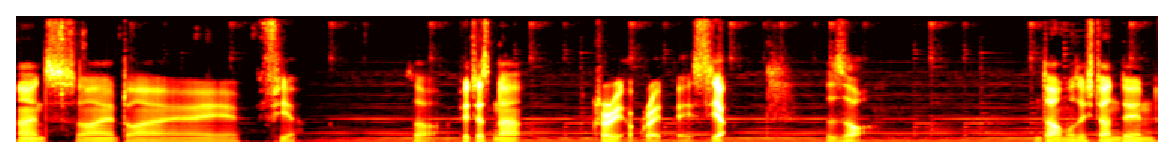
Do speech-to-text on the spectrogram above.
Eins, zwei, drei, vier. So, wird jetzt eine Query Upgrade Base. Ja. So. Und da muss ich dann den...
